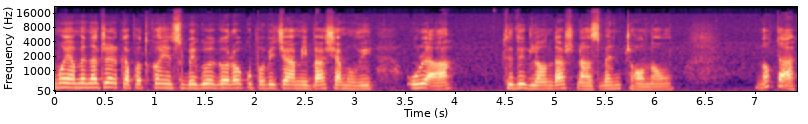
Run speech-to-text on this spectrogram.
moja menadżerka pod koniec ubiegłego roku powiedziała mi, Basia mówi, Ula, ty wyglądasz na zmęczoną. No tak,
